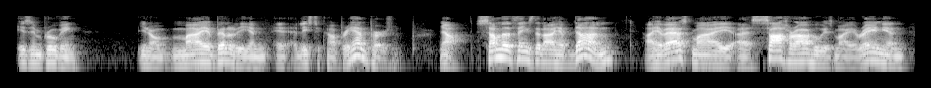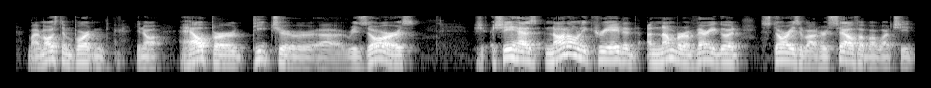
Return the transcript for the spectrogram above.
is improving, you know, my ability and eh, at least to comprehend Persian. Now, some of the things that I have done I have asked my uh, Sahra, who is my Iranian, my most important, you know, helper, teacher, uh, resource. She has not only created a number of very good stories about herself, about what she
